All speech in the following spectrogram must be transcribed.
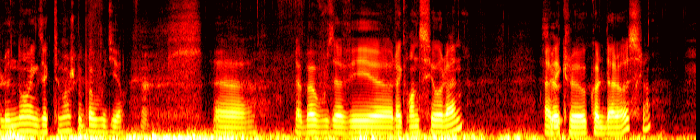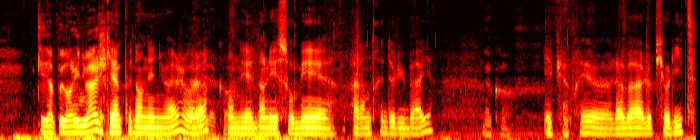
le nom exactement, je peux pas vous dire. Euh, Là-bas, vous avez euh, la Grande Séolane, C'est avec le col d'Alos, là, Qui est un peu dans les nuages. qui est un peu dans les nuages. Voilà. on est dans les sommets à l'entrée de l'Ubaye. D'accord. Et puis après, euh, là-bas, le Piolite,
